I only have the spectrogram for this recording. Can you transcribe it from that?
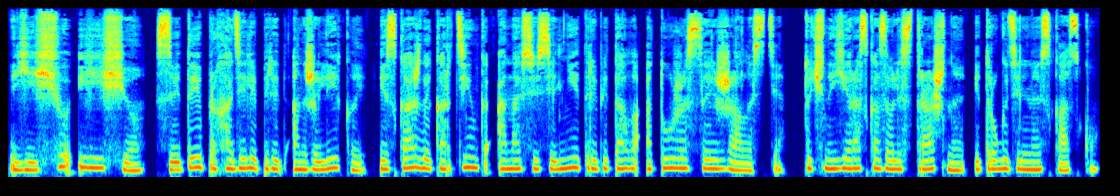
Еще и еще святые проходили перед Анжеликой, и с каждой картинкой она все сильнее трепетала от ужаса и жалости. Точно ей рассказывали страшную и трогательную сказку,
